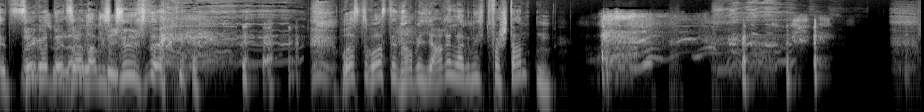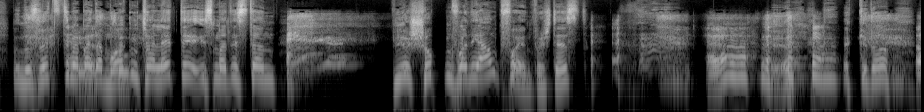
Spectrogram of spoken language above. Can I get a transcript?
jetzt ein nicht so ein langes Gesicht. weißt du was, den habe ich jahrelang nicht verstanden. Und das letzte Ja, Mal bei der Morgentoilette ist mir das dann wie ein Schuppen von die Augen gefallen, verstehst? Ja, Genau. Ah.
